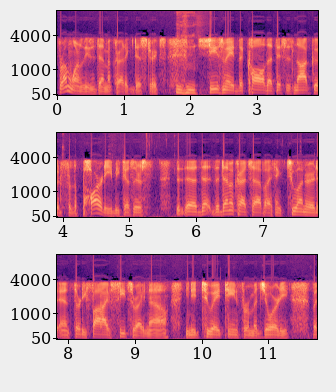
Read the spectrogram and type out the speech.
from one of these Democratic districts. Mm-hmm. She's made the call that this is not good for the party because there's the, the, the Democrats have, I think, 235 seats right now. You need 218 for a majority, but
